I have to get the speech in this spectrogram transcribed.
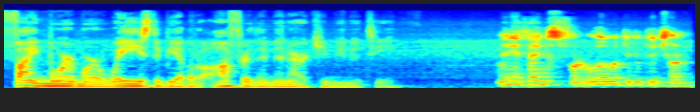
find more and more ways to be able to offer them in our community. Many thanks for all what you do, teacher.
